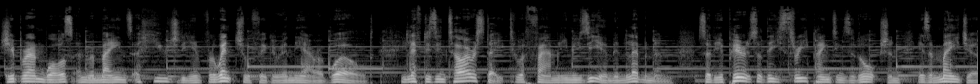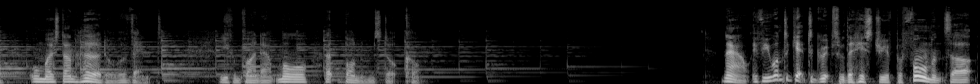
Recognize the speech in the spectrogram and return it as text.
Gibran was and remains a hugely influential figure in the Arab world. He left his entire estate to a family museum in Lebanon, so the appearance of these three paintings at auction is a major, almost unheard of event. You can find out more at bonhams.com. Now, if you want to get to grips with the history of performance art,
